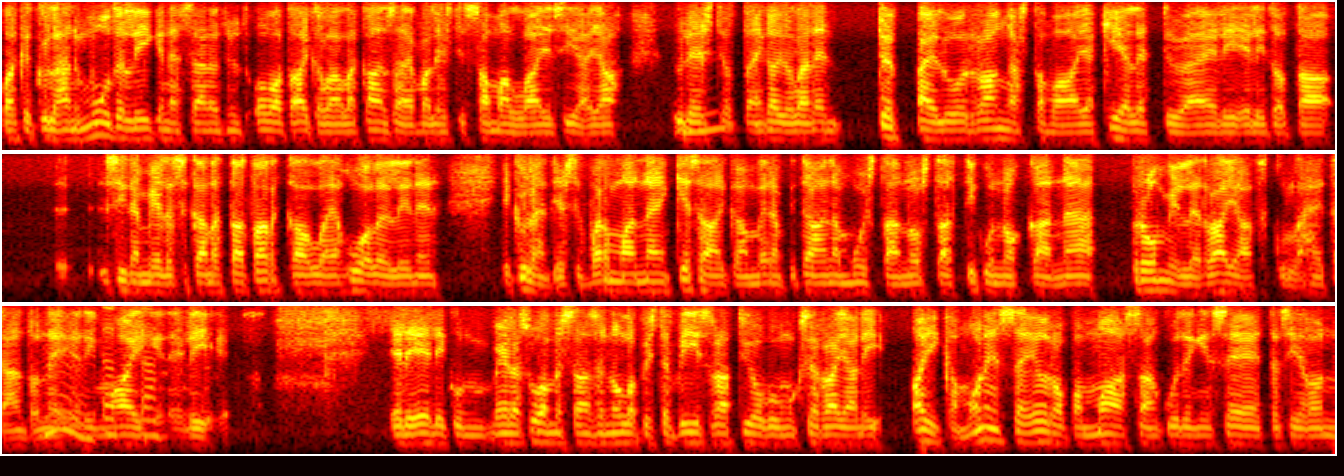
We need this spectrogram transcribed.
Vaikka kyllähän muuten liikennesäännöt nyt ovat aika lailla kansainvälisesti samanlaisia ja yleisesti mm. ottaen kaikenlainen töppäily on rangastavaa ja kiellettyä, eli, eli tota, siinä mielessä kannattaa tarkkailla ja huolellinen. Ja kyllähän tietysti varmaan näin kesäaikaan meidän pitää aina muistaa nostaa tikun nokkaan nämä promille rajat, kun lähdetään tuonne mm, eri totta. maihin. Eli Eli, eli kun meillä Suomessa on se 0,5 rattijuopumuksen raja, niin aika monessa Euroopan maassa on kuitenkin se, että siellä on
